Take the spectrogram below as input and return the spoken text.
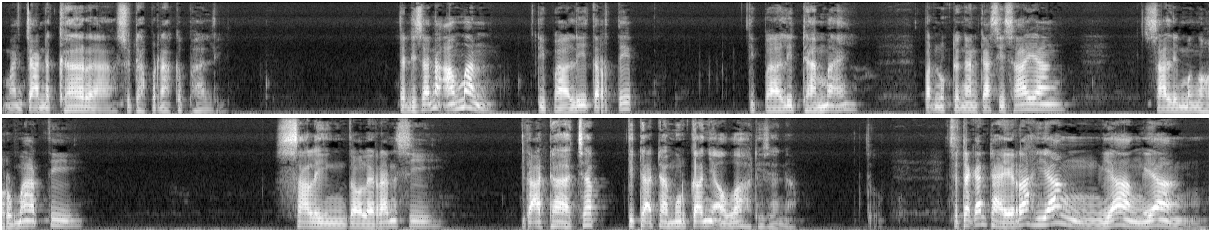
mancanegara sudah pernah ke Bali. Dan di sana aman. Di Bali tertib di Bali damai penuh dengan kasih sayang saling menghormati saling toleransi. Nggak ada hajab tidak ada murkanya Allah di sana. Sedangkan daerah yang yang yang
